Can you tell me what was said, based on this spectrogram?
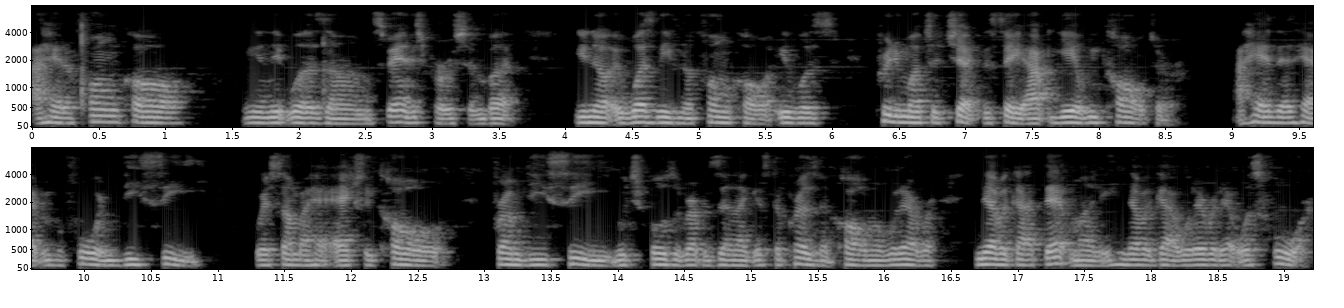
I had a phone call and it was um, a Spanish person, but you know, it wasn't even a phone call. It was pretty much a check to say, yeah, we called her. I had that happen before in DC where somebody had actually called from DC, which is supposed to represent, I guess, the president calling or whatever, never got that money, never got whatever that was for.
